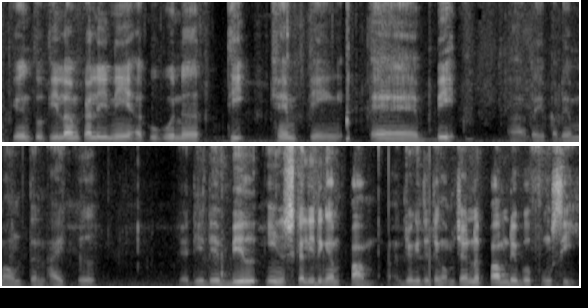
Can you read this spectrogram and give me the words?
Okey untuk tilam kali ni aku guna Thick Camping Air Bed ha, daripada Mountain Hiker. Jadi dia built in sekali dengan pump. Ha, jom kita tengok macam mana pump dia berfungsi.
